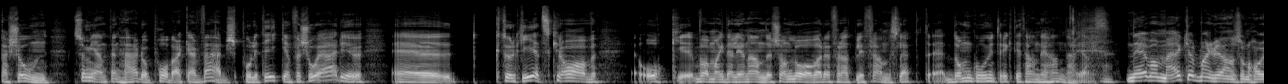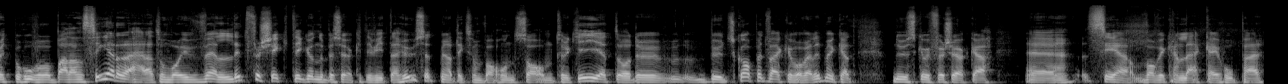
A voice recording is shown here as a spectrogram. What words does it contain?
person som egentligen här då påverkar världspolitiken. För så är det ju. Eh, Turkiets krav och vad Magdalena Andersson lovade för att bli framsläppt, eh, de går ju inte riktigt hand i hand här Jens. Nej, man märker att Magdalena Andersson har ett behov av att balansera det här. Att hon var ju väldigt försiktig under besöket i Vita huset med att liksom vad hon sa om Turkiet. Och det, budskapet verkar vara väldigt mycket att nu ska vi försöka eh, se vad vi kan läka ihop här.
